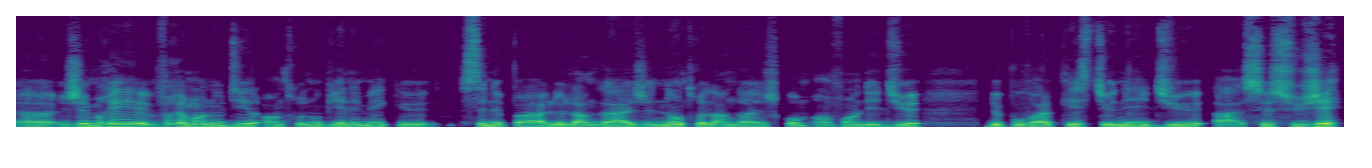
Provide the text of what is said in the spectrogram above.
euh, j'aimerais vraiment nous dire entre nous bien-aimés que ce n'est pas le langage, notre langage comme enfants de Dieu, de pouvoir questionner Dieu à ce sujet.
